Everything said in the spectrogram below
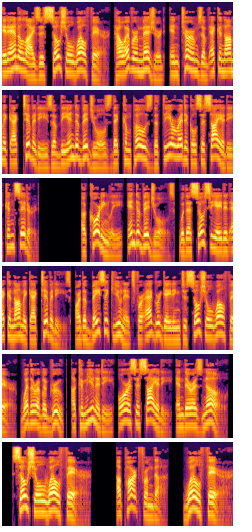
It analyzes social welfare, however measured, in terms of economic activities of the individuals that compose the theoretical society considered. Accordingly, individuals, with associated economic activities, are the basic units for aggregating to social welfare, whether of a group, a community, or a society, and there is no social welfare apart from the welfare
